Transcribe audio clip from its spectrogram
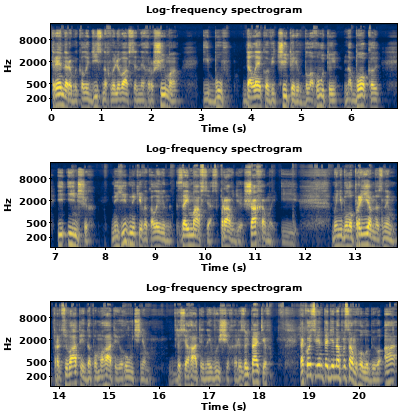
тренером, і коли дійсно хвилювався не грошима і був далеко від читерів Благути, Набоки і інших негідників, і коли він займався справді шахами, і мені було приємно з ним працювати і допомагати його учням досягати найвищих результатів. Так ось він тоді написав Голубєву: а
